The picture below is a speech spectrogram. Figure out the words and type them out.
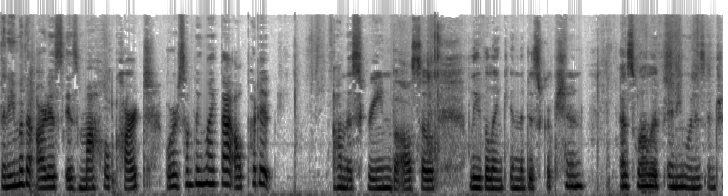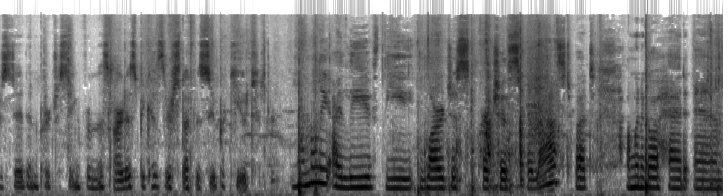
the name of the artist is Majo Cart or something like that. I'll put it on the screen, but also leave a link in the description as well if anyone is interested in purchasing from this artist because their stuff is super cute. Normally I leave the largest purchase for last, but I'm going to go ahead and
